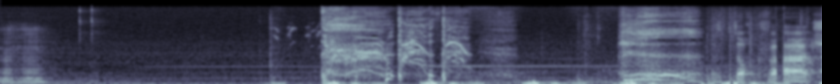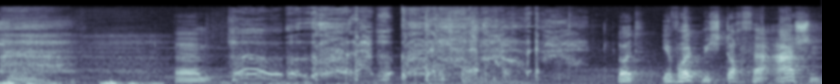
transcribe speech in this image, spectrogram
Aha. Das ist doch Quatsch. Ähm. Leute, ihr wollt mich doch verarschen.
